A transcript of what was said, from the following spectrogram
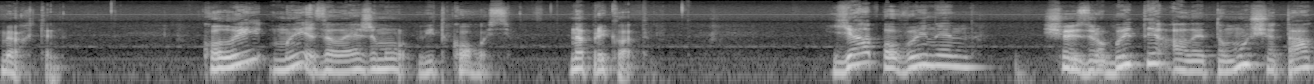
möchten. Коли ми залежимо від когось. Наприклад, я повинен щось зробити, але тому, що так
